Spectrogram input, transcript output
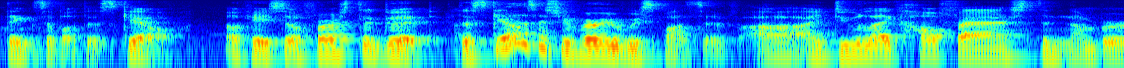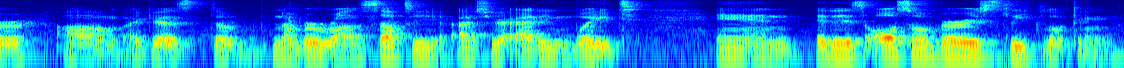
things about the scale. Okay, so first the good. The scale is actually very responsive. Uh, I do like how fast the number, um, I guess the number runs up as you're adding weight and it is also very sleek looking.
